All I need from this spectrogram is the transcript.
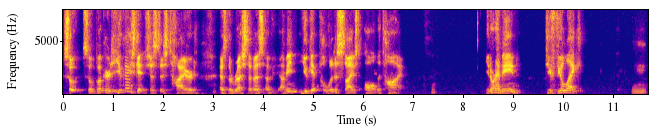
So, so Booker, do you guys get just as tired as the rest of us? Of, I mean, you get politicized all the time. You know what I mean? Do you feel like? Mm.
